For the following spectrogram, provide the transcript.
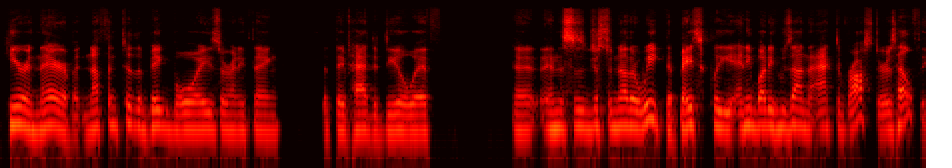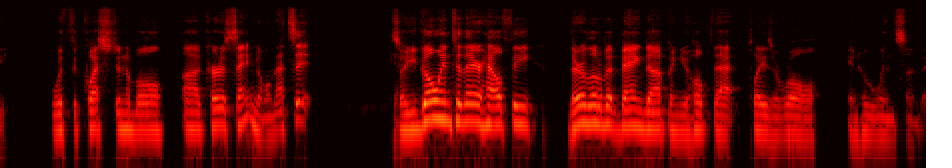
here and there, but nothing to the big boys or anything that they've had to deal with. Uh, and this is just another week that basically anybody who's on the active roster is healthy with the questionable uh, Curtis Samuel, and that's it. Yeah. So you go into there healthy. They're a little bit banged up, and you hope that plays a role in who wins Sunday.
